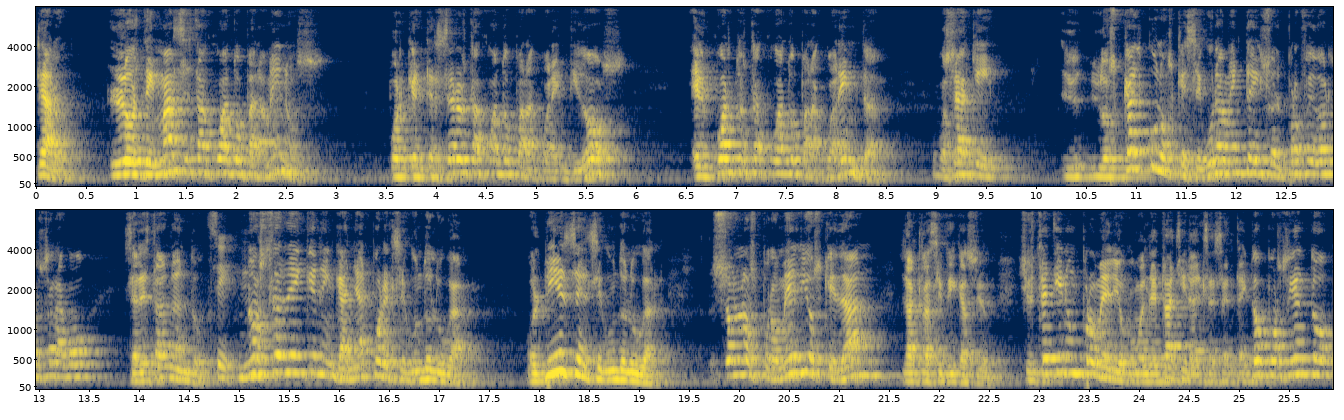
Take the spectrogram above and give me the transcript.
Claro, los demás están jugando para menos, porque el tercero está jugando para 42, el cuarto está jugando para 40. O sea que los cálculos que seguramente hizo el profe Eduardo Zaragoza se le están dando. Sí. No se dejen engañar por el segundo lugar. Olvídense del segundo lugar. Son los promedios que dan la clasificación. Si usted tiene un promedio como el de Táchira, el 62%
